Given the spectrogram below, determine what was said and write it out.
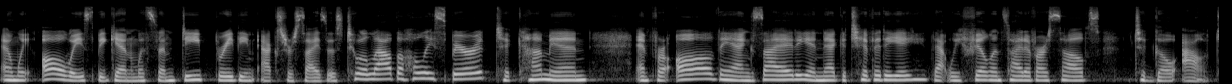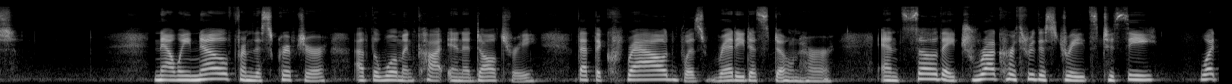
and we always begin with some deep breathing exercises to allow the Holy Spirit to come in and for all the anxiety and negativity that we feel inside of ourselves to go out. Now we know from the scripture of the woman caught in adultery that the crowd was ready to stone her, and so they drug her through the streets to see what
